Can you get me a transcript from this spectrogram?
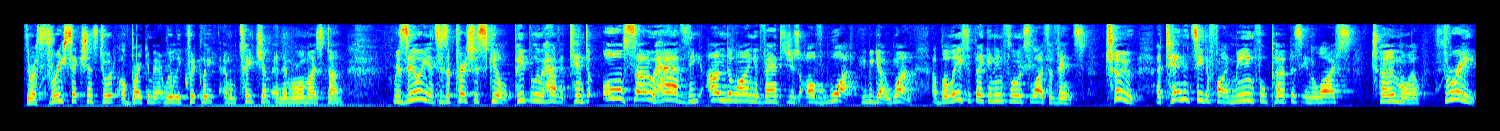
There are three sections to it. I'll break them out really quickly and we'll teach them and then we're almost done. Resilience is a precious skill. People who have it tend to also have the underlying advantages of what? Here we go. One, a belief that they can influence life events. Two, a tendency to find meaningful purpose in life's turmoil Three,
